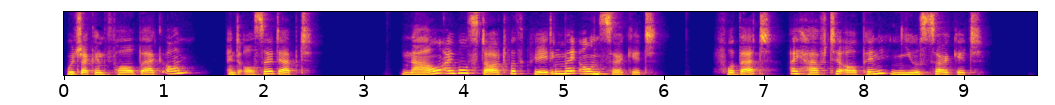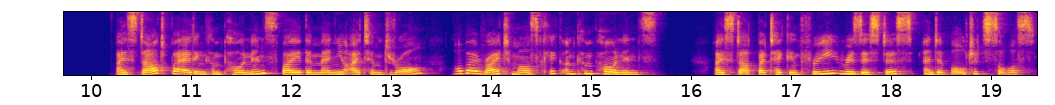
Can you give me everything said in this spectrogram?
which I can fall back on and also adapt. Now I will start with creating my own circuit. For that, I have to open New Circuit. I start by adding components via the menu item Draw or by right mouse click on Components. I start by taking three resistors and a voltage source.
